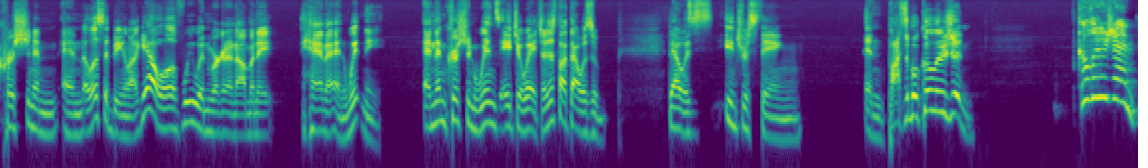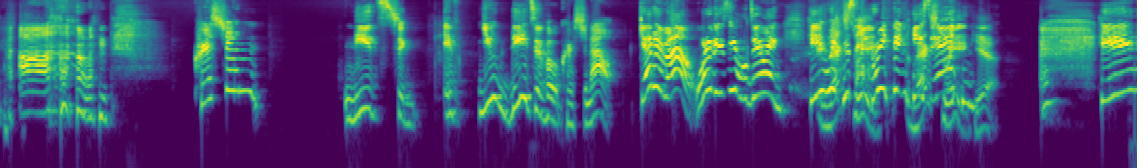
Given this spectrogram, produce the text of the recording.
Christian and and Alyssa being like, yeah, well, if we win, we're going to nominate Hannah and Whitney, and then Christian wins HOH. I just thought that was a that was interesting and possible collusion. collusion. Um, Christian needs to, if you need to vote Christian out, get him out. What are these people doing? He wins everything he's Next in. week, yeah. He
